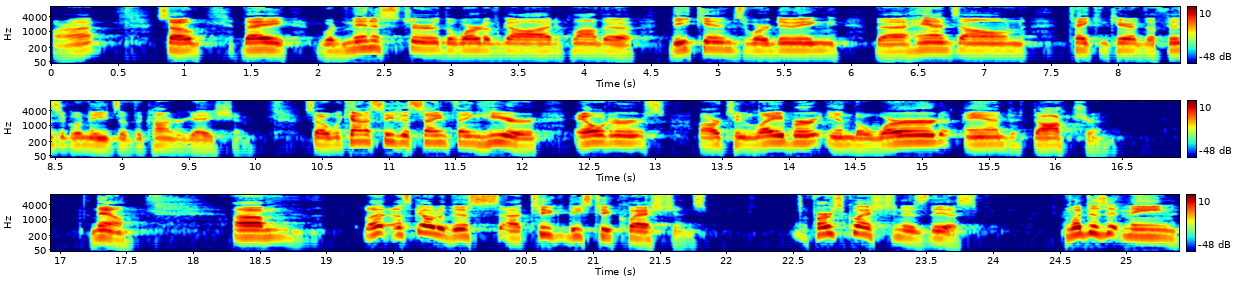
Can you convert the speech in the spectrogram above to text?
All right? So they would minister the Word of God while the deacons were doing the hands on, taking care of the physical needs of the congregation. So we kind of see the same thing here. Elders are to labor in the Word and doctrine. Now, um, let, us go to this, uh, two, these two questions. The first question is this What does it mean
